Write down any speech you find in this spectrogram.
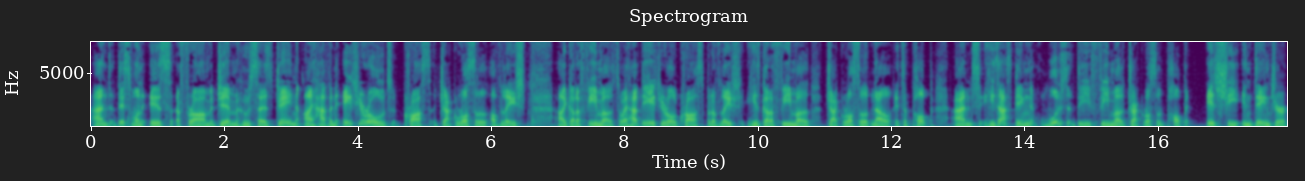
And this one is from Jim, who says, "Jane, I have an eight-year-old cross Jack Russell of late. I got a female, so I have the eight-year-old cross, but of late he's got a female Jack Russell. Now it's a pup, and he's asking, would the female Jack Russell pup is she in danger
